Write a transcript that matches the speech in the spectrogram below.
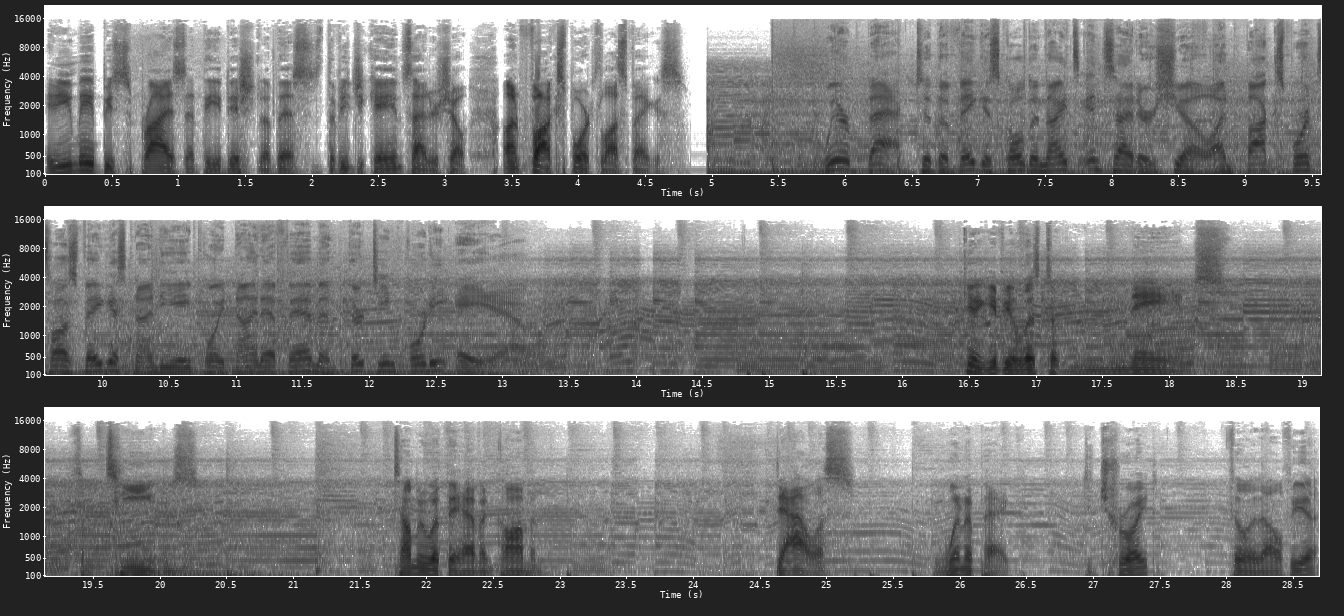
And you may be surprised at the addition of this. It's the VGK Insider Show on Fox Sports Las Vegas. We're back to the Vegas Golden Knights Insider Show on Fox Sports Las Vegas, 98.9 FM and 1340 AM. I'm going to give you a list of names, some teams. Tell me what they have in common Dallas, Winnipeg, Detroit, Philadelphia,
